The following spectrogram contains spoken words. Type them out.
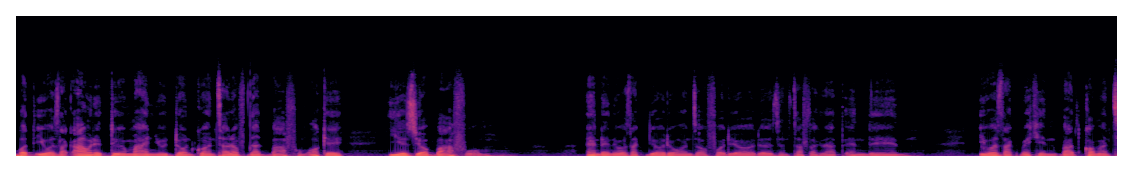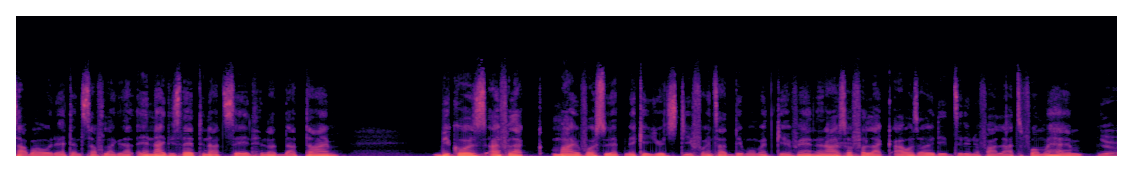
but he was like, "I wanted to remind you, don't go inside of that bathroom, okay? Use your bathroom." And then it was like the other ones are for the others and stuff like that. And then he was like making bad comments about it and stuff like that. And I decided to not say anything at that time because I feel like my voice didn't make a huge difference at the moment given. And I also Mhm. feel like I was already dealing with a lot from him. Yeah.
